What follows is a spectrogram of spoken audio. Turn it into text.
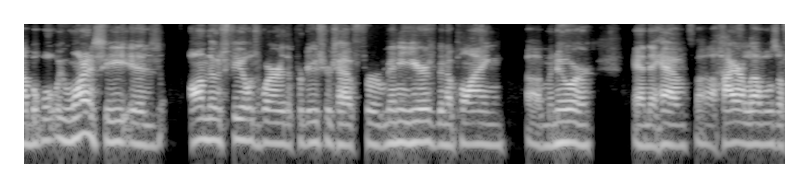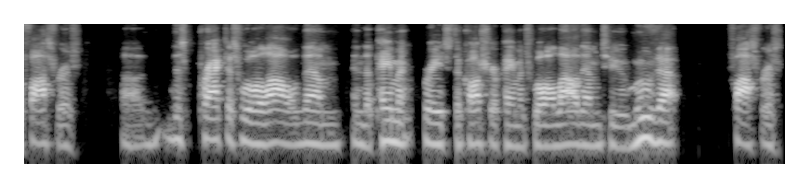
Uh, but what we want to see is on those fields where the producers have for many years been applying uh, manure and they have uh, higher levels of phosphorus, uh, this practice will allow them and the payment rates, the cost share payments will allow them to move that phosphorus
